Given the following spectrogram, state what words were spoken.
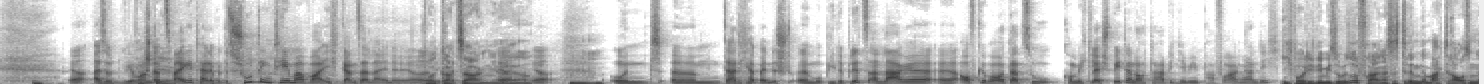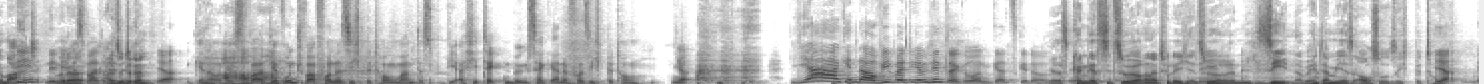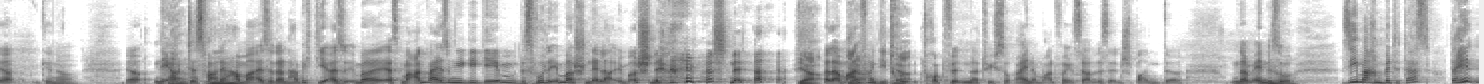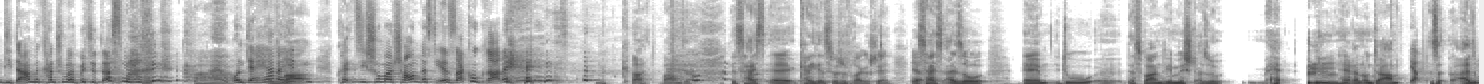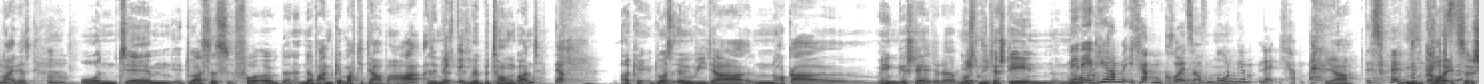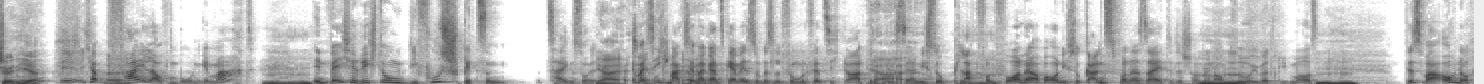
Ja, also wir waren Verstehe. da zweigeteilt, aber das Shooting-Thema war ich ganz alleine. Ja. Wollte Ich grad hatte- sagen, ja, ja. Und ähm, da hatte ich halt meine äh, mobile Blitzanlage äh, aufgebaut. Dazu komme ich gleich später noch. Da habe ich nämlich ein paar Fragen an dich. Ich wollte dich nämlich sowieso fragen, hast du es drin gemacht, draußen gemacht? Nee, nee, nee Oder- das war drin. Also drin. Ja, genau. Ja, aha, war, aha. der Wunsch war von der Sichtbetonwand. Das, die Architekten mögen es ja gerne vor Sichtbeton. Ja. ja, genau, wie bei dir im Hintergrund, ganz genau. Ja, das können jetzt die Zuhörer natürlich, Zuhörerinnen nicht sehen, aber hinter mir ist auch so Sichtbeton. Ja, ja, genau. Ja, nee, und das war der Hammer. Also dann habe ich die also immer erstmal Anweisungen gegeben. Das wurde immer schneller, immer schneller, immer schneller. Ja, Weil am ja, Anfang die tro ja. tröpfelten natürlich so rein. Am Anfang ist ja alles entspannt. Ja. Und am Ende so, Sie machen bitte das. Da hinten die Dame kann schon mal bitte das machen. Und der Herr Ah. Da hinten, könnten Sie schon mal schauen, dass Ihr Sakko gerade hängt. Gott, Wahnsinn. Das heißt, äh, kann ich eine Zwischenfrage stellen? Das heißt also, ähm, du, äh, das waren gemischt, also Her Herren und Damen, Ja. Mhm. also, also beides. Und ähm, du hast es vor irgendeiner Wand gemacht, die da war, also eine, eine Betonwand. Ja. Okay, du hast irgendwie da einen Hocker äh, hingestellt oder mussten die Richtig. da stehen? Ein Nee, nee, Hocker. die haben, ich habe ein Kreuz auf dem Boden gemacht. Nee, ich habe Ja, Das war ein Kreuz, so schön hier. Ich habe einen Pfeil auf dem Boden gemacht, Mhm. in welche Richtung die Fußspitzen zeigen sollten. Ja, ja, weißt, ich mag es Ja, immer ja. ganz gerne, wenn es so ein bisschen 45 Grad Ja, ist. Ja. Mhm. Nicht so platt von vorne, aber auch nicht so ganz von der Seite. Das schaut dann auch so übertrieben aus. Mhm. Das war auch noch,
